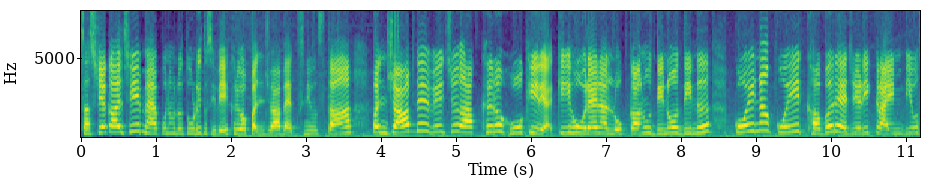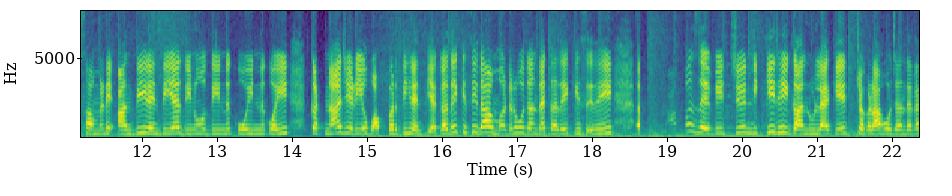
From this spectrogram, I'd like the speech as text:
ਸਤਿ ਸ਼੍ਰੀ ਅਕਾਲ ਜੀ, ਮੈਂ ਪੂਨਮ ਰਤੂੜੀ, ਤੁਸੀਂ ਵੇਖ ਰਹੇ ਹੋ ਪੰਜਾਬ ਐਕਸ ਨਿਊਜ਼ ਤਾਂ। ਪੰਜਾਬ ਦੇ ਵਿੱਚ ਆਖਰ ਹੋ ਕੀ ਰਿਹਾ? ਕੀ ਹੋ ਰਿਹਾ ਨਾ ਲੋਕਾਂ ਨੂੰ? ਦਿਨੋ ਦਿਨ ਕੋਈ ਨਾ ਕੋਈ ਖਬਰ ਹੈ ਜਿਹੜੀ ਕ੍ਰਾਈਮ ਦੀ ਉਹ ਸਾਹਮਣੇ ਆਂਦੀ ਰਹਿੰਦੀ ਹੈ। ਦਿਨੋ ਦਿਨ ਕੋਈ ਨਾ ਕੋਈ ਘਟਨਾ ਜਿਹੜੀ ਉਹ ਵਾਪਰਦੀ ਰਹਿੰਦੀ ਹੈ। ਕਦੇ ਕਿਸੇ ਦਾ ਮਰਡਰ ਹੋ ਜਾਂਦਾ, ਕਦੇ ਕਿਸੇ ਦੀ ਆਪਸ ਦੇ ਵਿੱਚ ਨਿੱਕੀ ਜਿਹੀ ਗੱਲ ਨੂੰ ਲੈ ਕੇ ਝਗੜਾ ਹੋ ਜਾਂਦਾ ਤਾਂ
